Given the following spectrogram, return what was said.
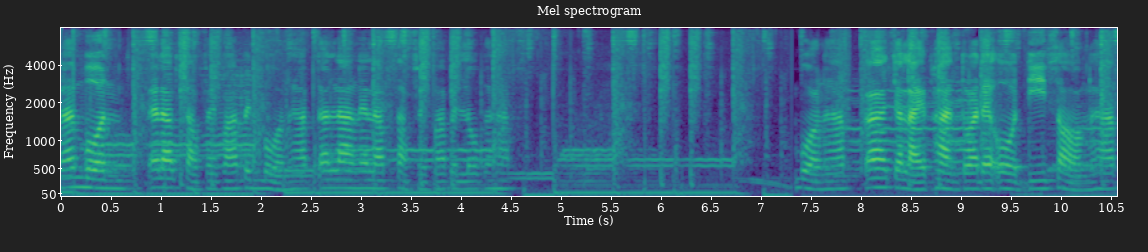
ด้านบนได้รับสับไฟฟ้าเป็นบวกนะครับ ด้านล่างได้รับสับไฟฟ้าเป็นลบนะครับ บวกนะครับก็จะไหลผ่านตัวไดโอด D2 นะครับ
